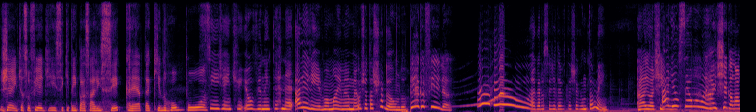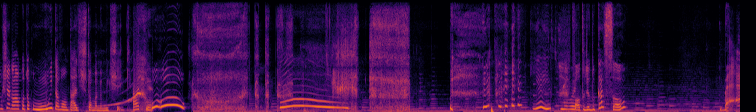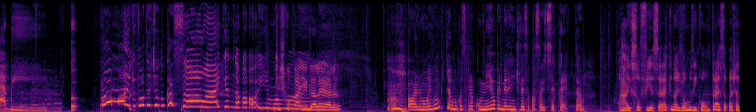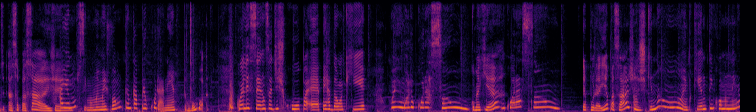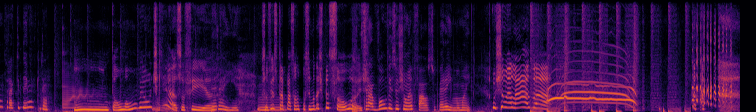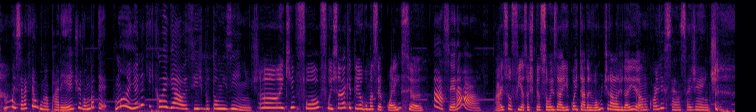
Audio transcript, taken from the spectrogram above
Gente, a Sofia disse que tem passagem secreta aqui no robô. Sim, gente, eu vi na internet. Ali, ali, mamãe, meu meu já tá chegando. Pega, filha! Uhul! Agora você já deve estar chegando também. Ai, eu achei. Ali o seu, mamãe. Ai, chega logo, chega logo, que eu tô com muita vontade de tomar meu milkshake. Aqui. Uhul! Falta de educação. Bebe! Mamãe, que falta de educação! Ai, que nojo, mamãe. Desculpa aí, galera. Olha, mamãe, vamos pedir alguma coisa pra comer ou primeiro a gente vê essa passagem secreta? Ai, Sofia, será que nós vamos encontrar essa, essa passagem? Ai, eu não sei, mamãe, mas vamos tentar procurar, né? Então vambora. Com licença, desculpa, é, perdão aqui. Mãe, olha o coração! Como é que é? Um coração! É por aí a passagem? Acho que não, mamãe, porque não tem como nem entrar aqui dentro. Hum, então vamos ver onde que é, Sofia. Peraí. Hum. Sofia, você tá passando por cima das pessoas. Tra- Vamos ver se o chão é falso. Peraí, mamãe. O chão é lava! Mamãe, será que tem alguma parede? Vamos bater. Mãe, olha aqui que legal esses botõezinhos. Ai, que fofo. E será que tem alguma sequência? Ah, será? Ai, Sofia, essas pessoas aí, coitadas, vamos tirá-las daí? Vamos com licença, gente.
